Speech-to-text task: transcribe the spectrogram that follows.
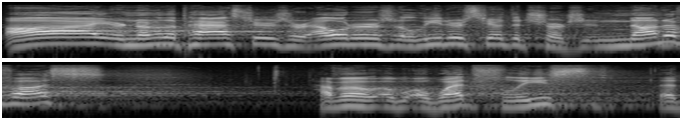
I or none of the pastors or elders or leaders here at the church, none of us have a, a, a wet fleece that,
